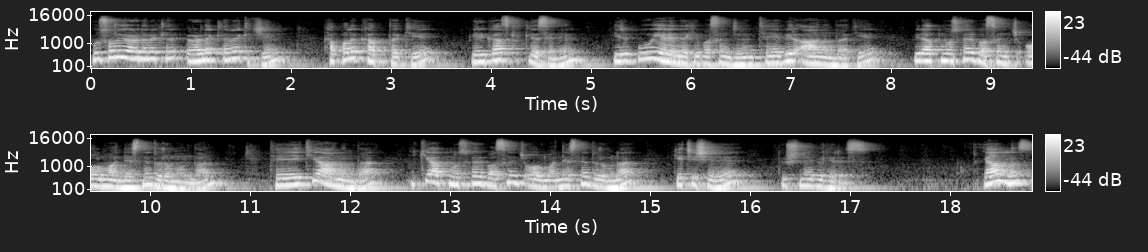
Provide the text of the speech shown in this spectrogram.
Bu soruyu örnekle, örneklemek için kapalı kaptaki bir gaz kitlesinin bir U yerindeki basıncının T1 anındaki bir atmosfer basınç olma nesne durumundan T2 anında 2 atmosfer basınç olma nesne durumuna geçişini düşünebiliriz. Yalnız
